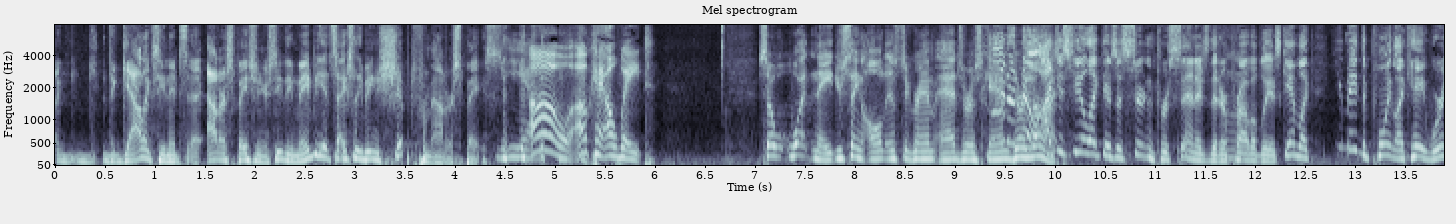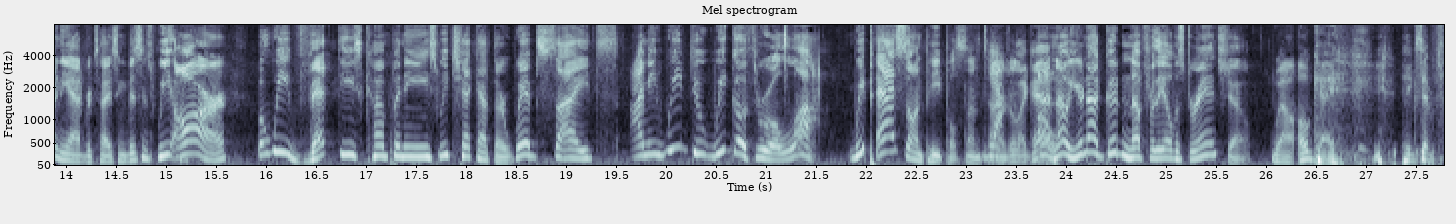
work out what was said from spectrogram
a, the galaxy and it's uh, outer space in your ceiling, maybe it's actually being shipped from outer space. Yeah. Oh, okay. I'll wait. So what, Nate? You're saying all Instagram ads are a scam? I don't They're know. not. I just feel like there's a certain percentage that are probably a scam. Like you made the point, like, hey, we're in the advertising business. We are, but we vet these companies. We check out their websites. I mean, we do. We go through a lot. We pass on people sometimes. Yeah. We're like, ah, Oh. no, you're not good enough for the Elvis Duran show. Well, okay, except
